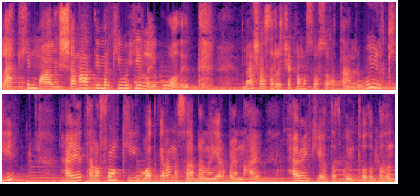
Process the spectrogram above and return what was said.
laakiin maalin shanaadii markii wixii laygu waday meeshaas rajo kama soo socotaan. Wiilkii haye telefoonkii waad garanaysaa dhalinyar bay nahay. Habeenkii dadku intooda badan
